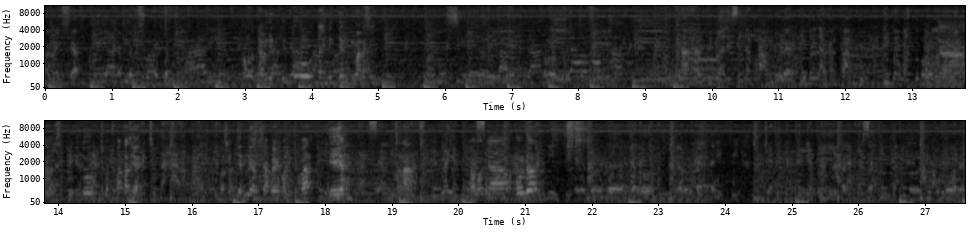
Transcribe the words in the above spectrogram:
Malaysia Championship Open Kalau nyalit itu tekniknya bagaimana sih? kalau itu ambulan Kalau yang speed itu cepat-cepatan ya? Cepat jadi yang siapa yang paling cepat? Dia yang menang. Kalau kalau boulder jalur jalur pendek. Tapi paling susah kalau itu powernya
